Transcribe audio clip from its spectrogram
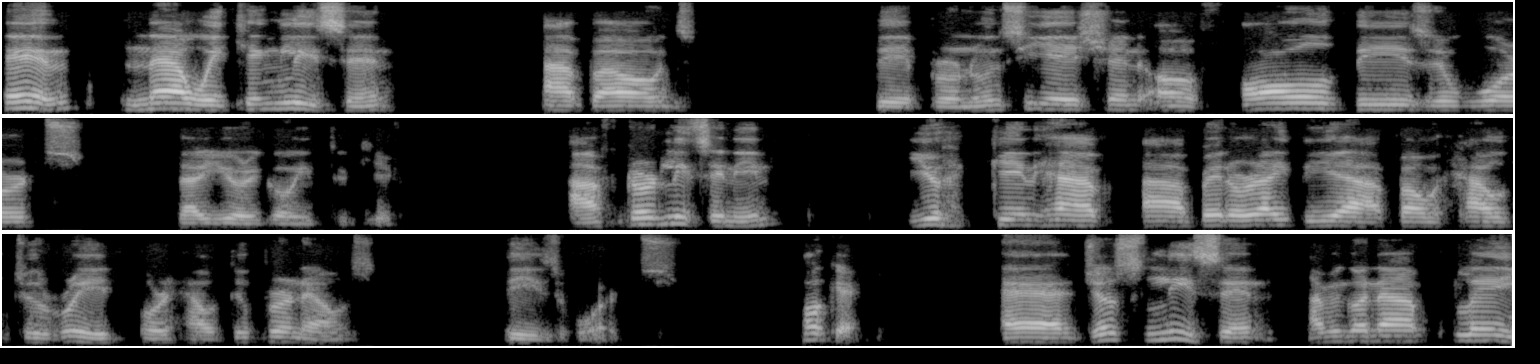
And now we can listen about the pronunciation of all these words that you're going to give. After listening, you can have a better idea about how to read or how to pronounce these words. Okay, uh, just listen. I'm gonna play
